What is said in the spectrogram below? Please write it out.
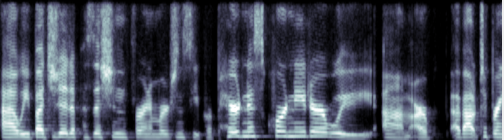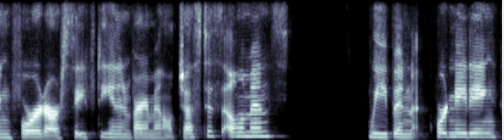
Uh, we budgeted a position for an emergency preparedness coordinator. We um, are about to bring forward our safety and environmental justice elements. We've been coordinating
